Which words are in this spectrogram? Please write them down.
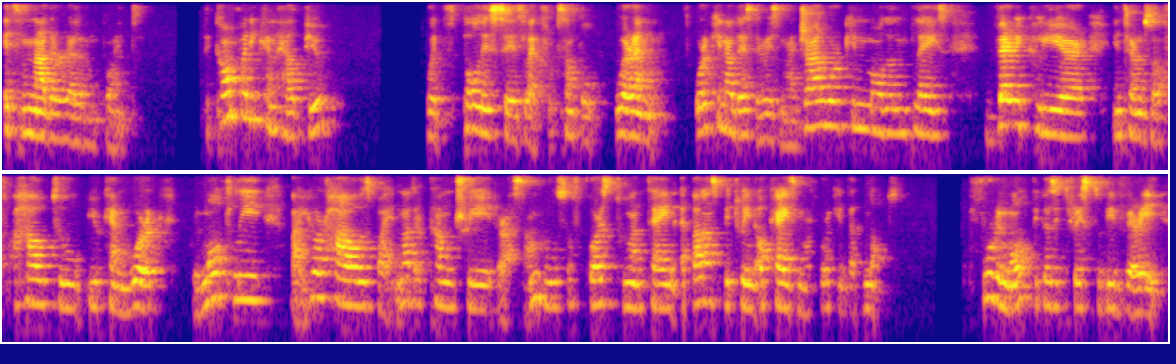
it's another relevant point. The company can help you with policies, like for example, where I'm working nowadays, there is an agile working model in place, very clear in terms of how to you can work remotely by your house, by another country. There are some rules, of course, to maintain a balance between okay, it's not working, but not full remote because it risks to be very.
